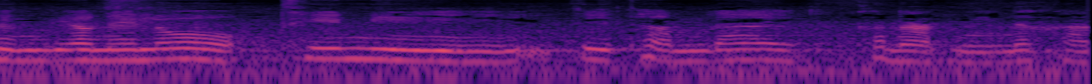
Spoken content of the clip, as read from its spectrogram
หนึ่งเดียวในโลกที่มีที่ทำได้ขนาดนี้นะคะ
